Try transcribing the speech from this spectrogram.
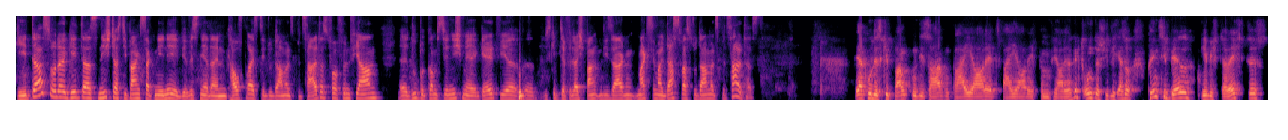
Geht das oder geht das nicht, dass die Bank sagt, nee, nee, wir wissen ja deinen Kaufpreis, den du damals bezahlt hast vor fünf Jahren, äh, du bekommst hier nicht mehr Geld. Wir, äh, es gibt ja vielleicht Banken, die sagen, maximal das, was du damals bezahlt hast. Ja gut, es gibt Banken, die sagen drei Jahre, zwei Jahre, fünf Jahre. Da gibt es unterschiedlich. Also prinzipiell gebe ich dir recht, Chris,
